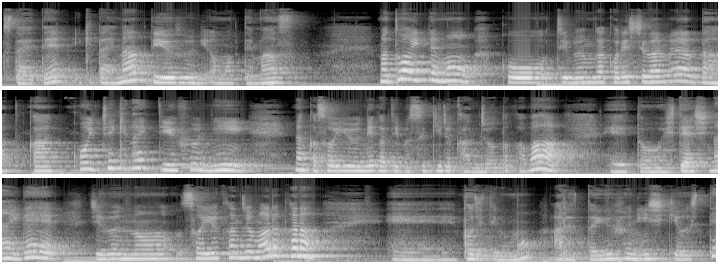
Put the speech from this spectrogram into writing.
う伝えていきたいなっていう風に思ってます。まあ、とは言ってもこう自分がこれしちゃダメだとかこう言っちゃいけないっていう風になんかそういうネガティブすぎる感情とかは、えーと、否定しないで自分のそういう感情もあるから、えー、ポジティブもあるという風に意識をして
